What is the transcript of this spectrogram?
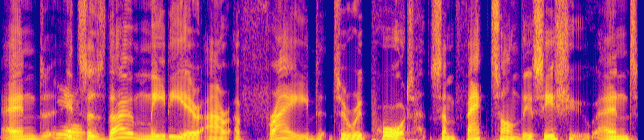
and it's as though media are afraid to report some facts on this issue. And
